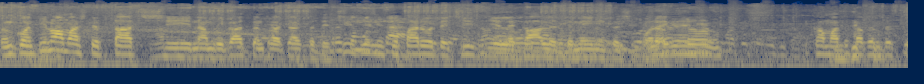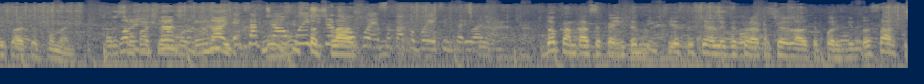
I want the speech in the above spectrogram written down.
În continuu am așteptat și ne-am rugat pentru această decizie. Mi se pare o decizie legală, temeinică și corectă. Cam atât avem de spus la acest moment. Exact ce au voie și ce nu au voie să facă băieții în perioada. Deocamdată ca interdicție este să ia legătura cu celelalte părți din dosar, cu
